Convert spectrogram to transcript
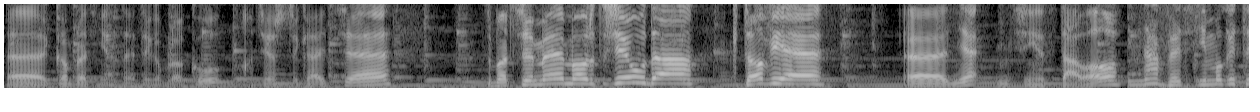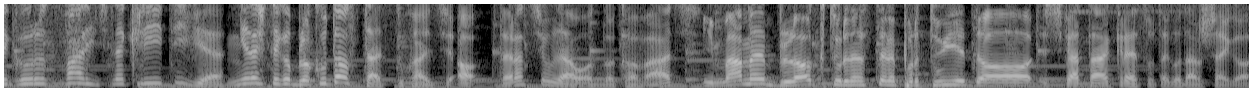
E, kompletnie nie dostaję tego bloku. Chociaż czekajcie. Zobaczymy, może to się uda. Kto wie? E, nie, nic się nie stało. I nawet nie mogę tego rozwalić na Creative. Nie da się tego bloku dostać, słuchajcie. O, teraz się udało odblokować. I mamy blok, który nas teleportuje do świata kresu tego dalszego.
